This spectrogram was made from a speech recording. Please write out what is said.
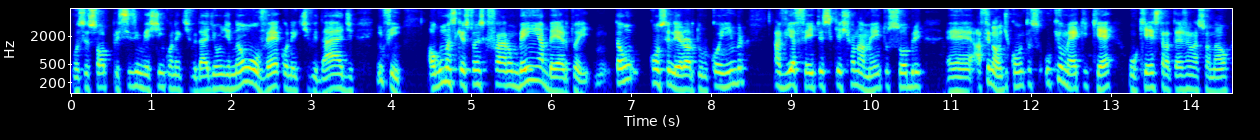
você só precisa investir em conectividade onde não houver conectividade, enfim, algumas questões que ficaram bem aberto aí. Então, o conselheiro Arthur Coimbra havia feito esse questionamento sobre, é, afinal de contas, o que o MEC quer, o que a Estratégia Nacional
